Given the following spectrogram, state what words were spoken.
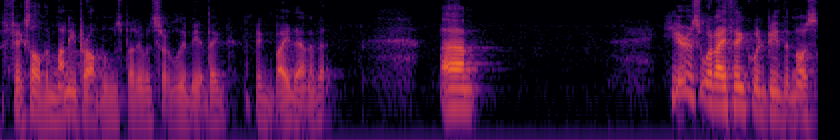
fix all the money problems, but it would certainly be a big, big bite out of it. Um, here's what I think would be the most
